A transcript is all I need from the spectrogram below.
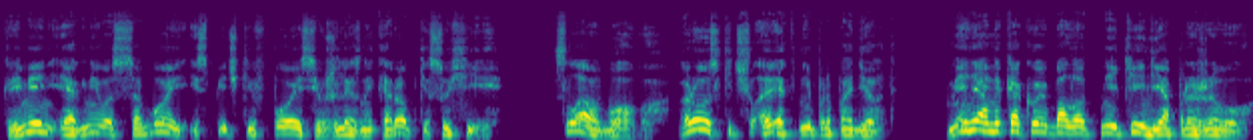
Кремень и огниво с собой, и спички в поясе в железной коробке сухие. Слава богу, русский человек не пропадет. Меня на какой болот не кинь, я проживу.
